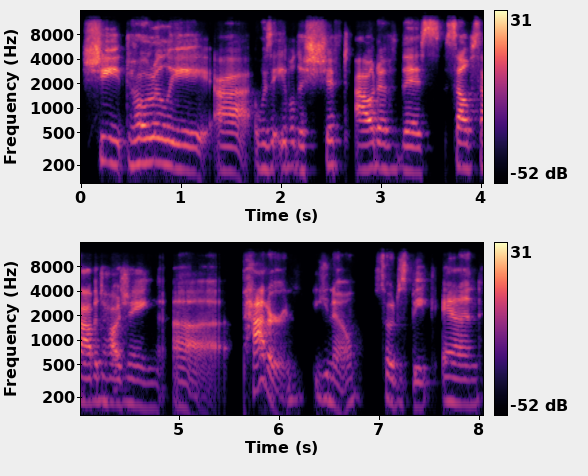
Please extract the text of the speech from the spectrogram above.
she totally uh, was able to shift out of this self-sabotaging uh, pattern you know so to speak. And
